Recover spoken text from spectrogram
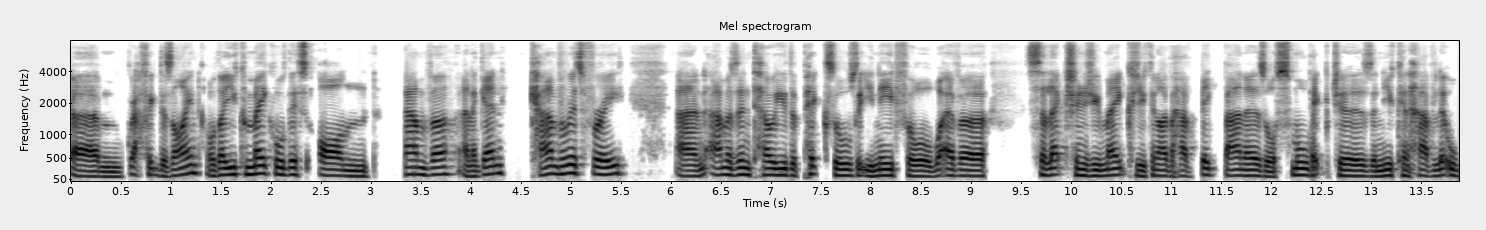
um, graphic design, although you can make all this on Canva, and again, Canva is free, and Amazon tell you the pixels that you need for whatever selections you make because you can either have big banners or small pictures and you can have little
